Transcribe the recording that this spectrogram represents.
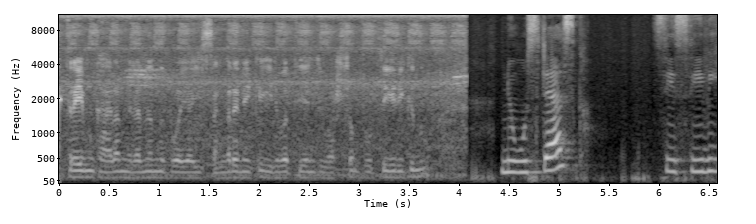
ഇത്രയും കാലം നിലനിന്ന് പോയ ഈ സംഘടനയ്ക്ക് ഇരുപത്തിയഞ്ച് വർഷം പൂർത്തീകരിക്കുന്നു. News desk C C V.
